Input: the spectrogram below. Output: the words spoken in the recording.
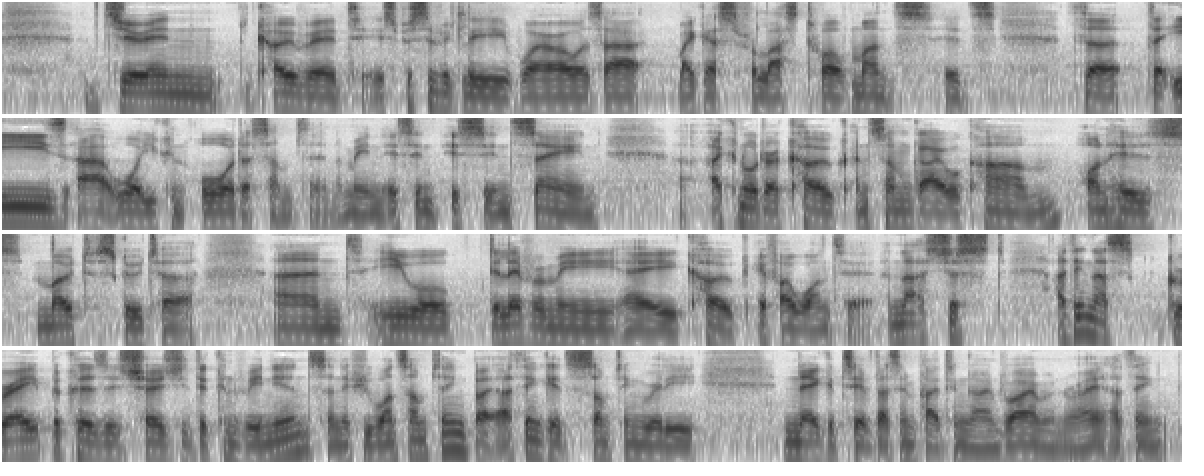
during COVID, specifically where I was at, I guess for the last twelve months, it's the the ease at what you can order something. I mean, it's in, it's insane. I can order a Coke and some guy will come on his motor scooter and he will deliver me a Coke if I want it. And that's just, I think that's great because it shows you the convenience and if you want something, but I think it's something really negative that's impacting our environment, right? I think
